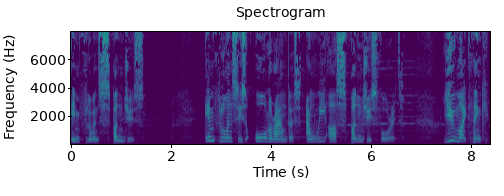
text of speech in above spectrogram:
influence sponges. Influence is all around us, and we are sponges for it. You might think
